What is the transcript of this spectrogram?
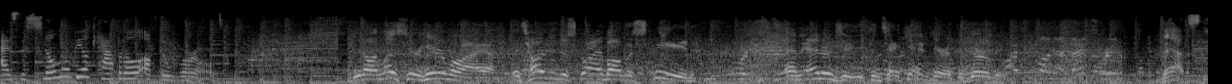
as the snowmobile capital of the world. You know, unless you're here, Mariah, it's hard to describe all the speed and energy you can take in here at the Derby. That's the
